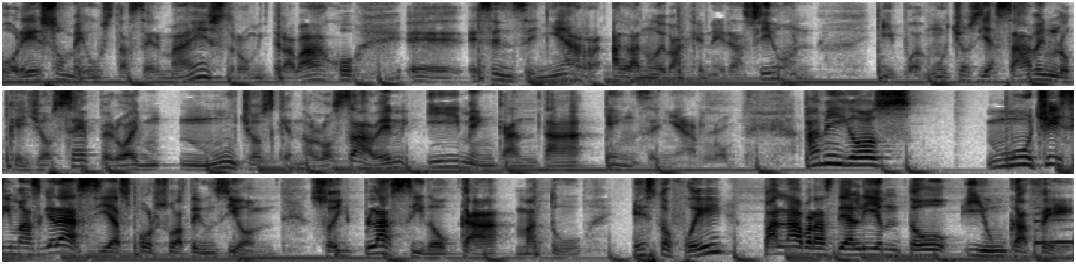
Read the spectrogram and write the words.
Por eso me gusta ser maestro. Mi trabajo eh, es enseñar a la nueva generación. Y pues muchos ya saben lo que yo sé, pero hay muchos que no lo saben y me encanta enseñarlo. Amigos, muchísimas gracias por su atención. Soy Plácido K. Matú. Esto fue Palabras de Aliento y un Café.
